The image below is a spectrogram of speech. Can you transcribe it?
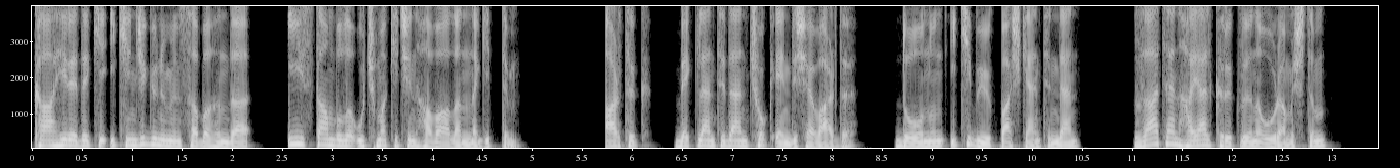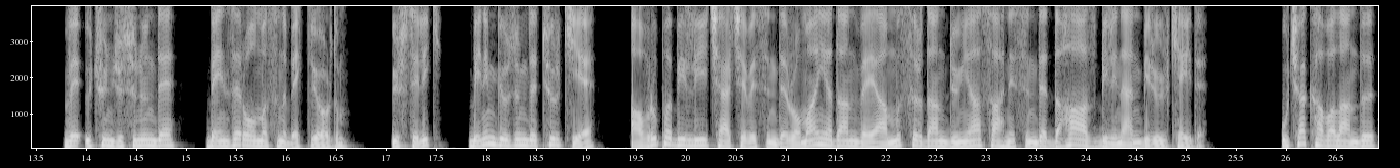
Kahire'deki ikinci günümün sabahında İstanbul'a uçmak için havaalanına gittim. Artık beklentiden çok endişe vardı. Doğu'nun iki büyük başkentinden zaten hayal kırıklığına uğramıştım ve üçüncüsünün de benzer olmasını bekliyordum. Üstelik benim gözümde Türkiye, Avrupa Birliği çerçevesinde Romanya'dan veya Mısır'dan dünya sahnesinde daha az bilinen bir ülkeydi. Uçak havalandı,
